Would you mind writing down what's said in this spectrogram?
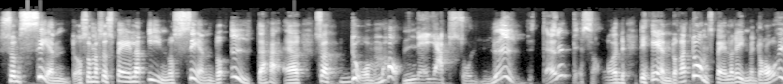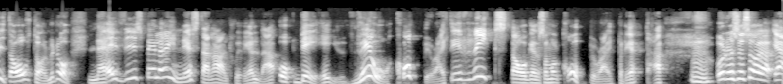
som sänder, som alltså spelar in och sänder ut det här så att de har, nej absolut inte, sa hon. Det händer att de spelar in, men då har vi ett avtal med dem. Nej, vi spelar in nästan allt själva och det är ju vår copyright. Det är riksdagen som har copyright på detta. Mm. Och då så sa jag, ja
